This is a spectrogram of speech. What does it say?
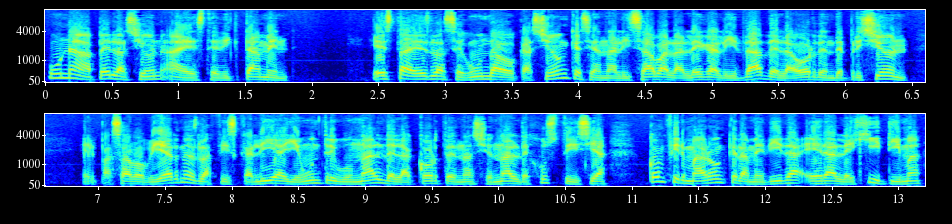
una apelación a este dictamen. Esta es la segunda ocasión que se analizaba la legalidad de la orden de prisión. El pasado viernes, la Fiscalía y un tribunal de la Corte Nacional de Justicia confirmaron que la medida era legítima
